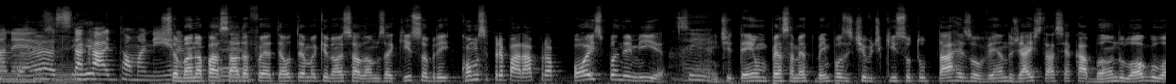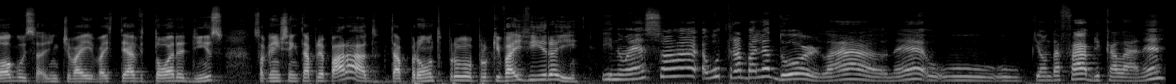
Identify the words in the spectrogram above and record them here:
forma. né? Ah, se se destacar de tal maneira. Semana passada foi até o tema que nós falamos aqui sobre como se preparar para pós-pandemia. Sim. A gente tem um pensamento bem positivo de que isso tudo está resolvendo, já está se acabando, logo, logo a gente vai, vai ter a vitória disso, só que a gente tem que estar preparado, estar pronto pro, o que vai vir aí. E não é só o trabalhador lá, né? O, o peão da fábrica lá, né?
